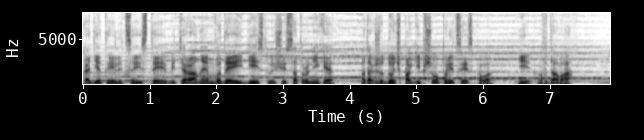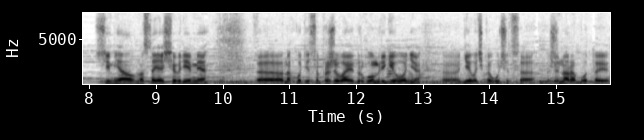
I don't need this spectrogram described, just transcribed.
кадеты и лицеисты, ветераны МВД и действующие сотрудники, а также дочь погибшего полицейского и вдова. Семья в настоящее время Э, находится, проживает в другом регионе, э, девочка учится, жена работает.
